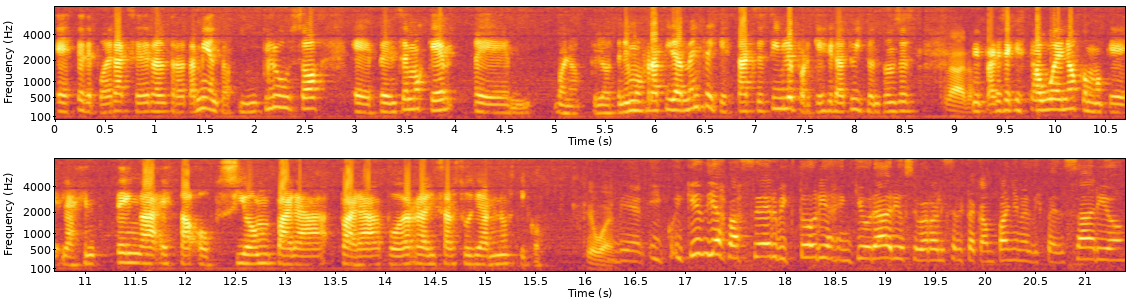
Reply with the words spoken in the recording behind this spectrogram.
este, de poder acceder al tratamiento. Incluso eh, pensemos que... Eh, bueno, que lo tenemos rápidamente y que está accesible porque es gratuito. Entonces, me parece que está bueno como que la gente tenga esta opción para, para poder realizar su diagnóstico. Bien, ¿Y, qué días va a ser, Victorias? ¿En qué horario se va a realizar esta campaña en el dispensario?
